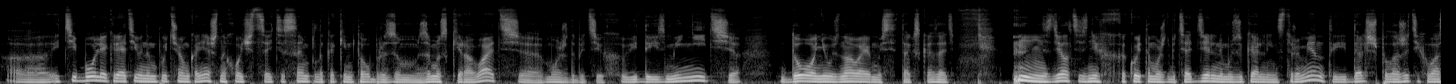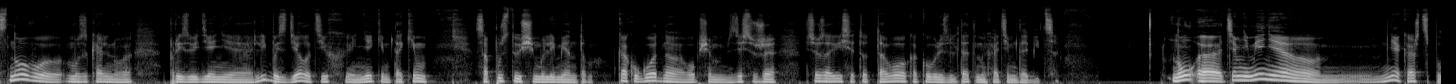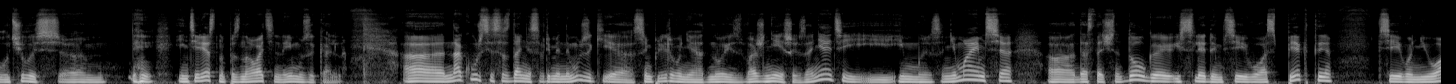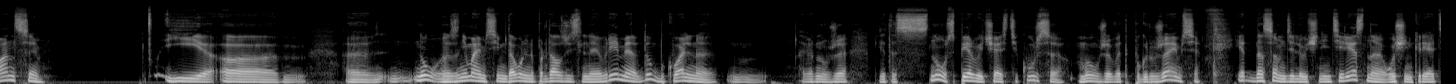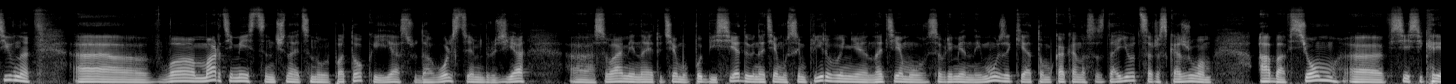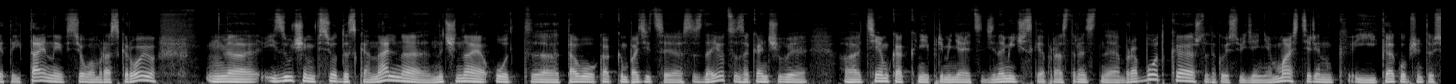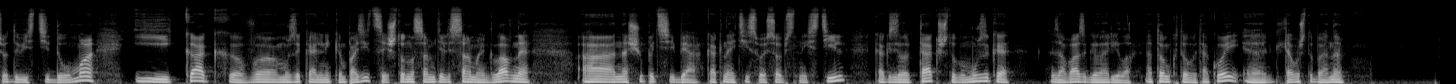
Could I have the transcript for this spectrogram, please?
а, идти более креативным путем, конечно, хочется эти сэмплы каким-то образом замаскировать, может быть, их видоизменить до неузнаваемости, так сказать. сделать из них какой-то, может быть, отдельный музыкальный инструмент и дальше положить их в основу музыкального произведения, либо сделать их неким таким сопутствующим элементом. Как угодно, в общем, здесь уже все зависит от того, какого результата мы хотим добиться. Ну, э, тем не менее, мне кажется, получилось э, интересно, познавательно и музыкально. А на курсе создания современной музыки сэмплирование одно из важнейших занятий, и им мы занимаемся э, достаточно долго, исследуем все его аспекты, все его нюансы. И ну, занимаемся им довольно продолжительное время, ну, буквально наверное, уже где-то с, ну, с первой части курса мы уже в это погружаемся. И это на самом деле очень интересно, очень креативно. А, в марте месяце начинается новый поток, и я с удовольствием, друзья, а, с вами на эту тему побеседую, на тему сэмплирования, на тему современной музыки, о том, как она создается, расскажу вам обо всем, а, все секреты и тайны, все вам раскрою. А, изучим все досконально, начиная от того, как композиция создается, заканчивая тем, как к ней применяется динамическая пространственная обработка, что такое сведение мастеринг, и как, в общем-то, все довести до ума, и как в музыкальной композиции, что на самом деле самое главное – а нащупать себя, как найти свой собственный стиль, как сделать так, чтобы музыка за вас говорила. О том, кто вы такой, э, для того, чтобы она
